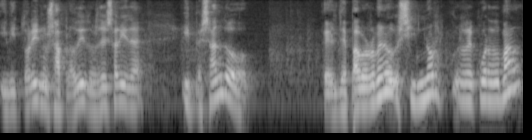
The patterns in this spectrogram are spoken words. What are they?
y victorinos aplaudidos de salida, y pesando el de Pablo Romero, si no recuerdo mal,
